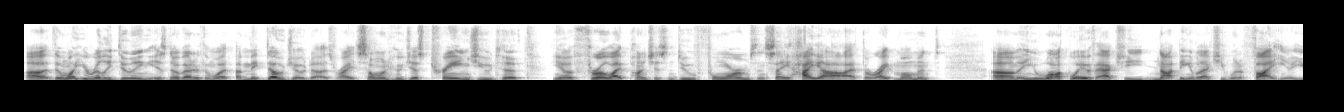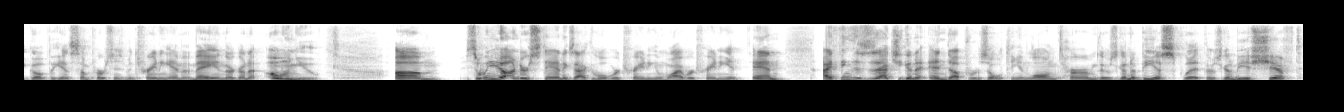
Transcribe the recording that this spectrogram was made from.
uh, then what you're really doing is no better than what a McDojo does, right? Someone who just trains you to, you know, throw light punches and do forms and say hiya at the right moment. Um, and you walk away with actually not being able to actually win a fight. You know, you go up against some person who's been training MMA and they're going to own you. Um, so we need to understand exactly what we're training and why we're training it. And I think this is actually going to end up resulting in long term. There's going to be a split. There's going to be a shift.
